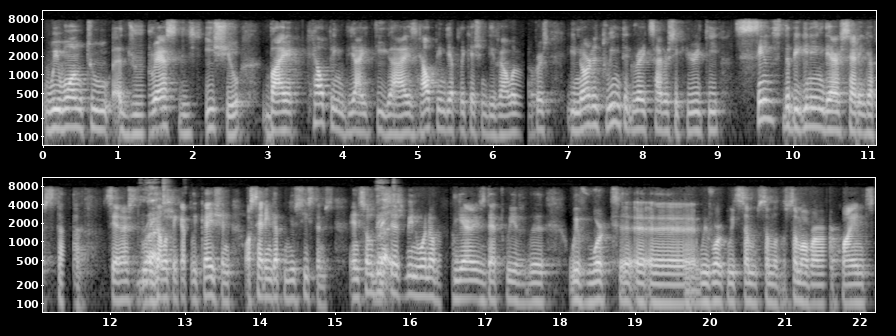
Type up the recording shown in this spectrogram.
we want to address this issue by helping the IT guys helping the application developers in order to integrate cybersecurity since the beginning they are setting up stuff are right. developing application or setting up new systems and so this right. has been one of the areas that we've uh, we've worked uh, uh, we've worked with some some of some of our clients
